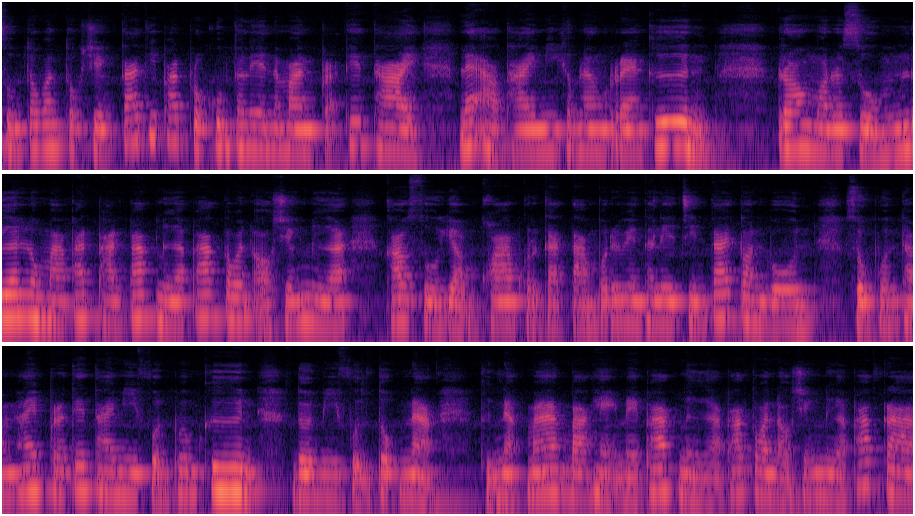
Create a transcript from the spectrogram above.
สุมตะวันตกเฉียงใต้ที่พัดปกคลุมทะเลอันดามันประเทศไทย และอ่าวไทยมีกำลังแรงขึ้น ร่องมรสุมเลื่อนลงมาพัดผ่านภาคเหนือภาคตะวันออกเฉียงเหนือ เข้าสู่หย่อมความกดอากาศต่ำบริเวณทะเลจีนใต้ตอนบน ส่งผลทำให้ประเทศไทยมีฝนเพิ่มขึ้น โดยมีฝนตกหนัก ถึงหนักมากบางแห่งในภาคเหนือ ภาคตะวันออกเฉียงเหนือ ภาคกลาง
